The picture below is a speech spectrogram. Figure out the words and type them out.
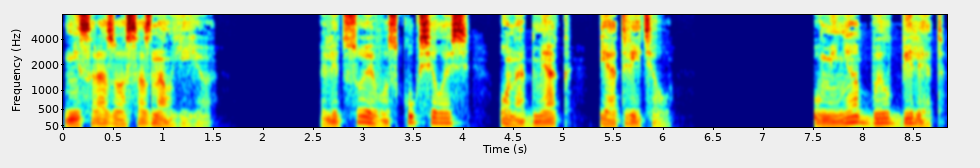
не сразу осознал ее. Лицо его скуксилось, он обмяк и ответил. «У меня был билет».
